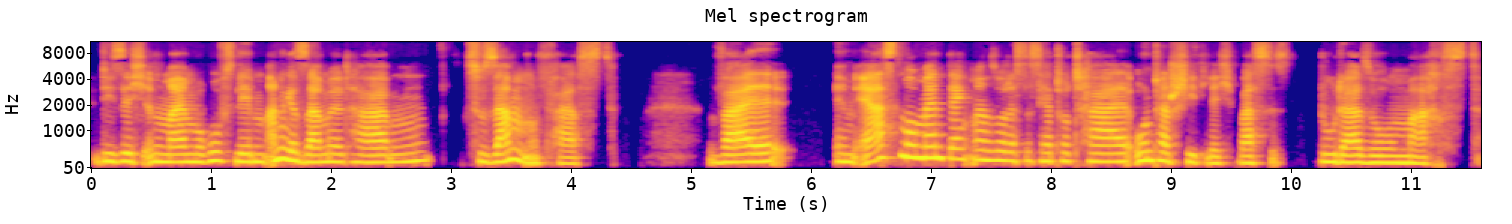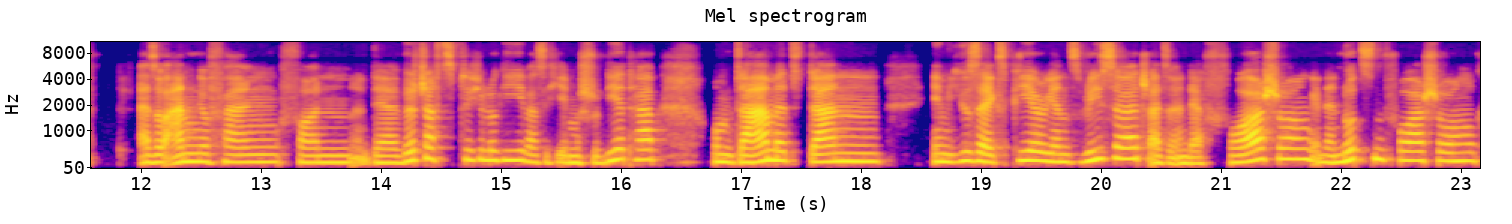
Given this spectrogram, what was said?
die sich in meinem Berufsleben angesammelt haben, zusammenfasst. Weil im ersten Moment denkt man so, das ist ja total unterschiedlich, was du da so machst. Also angefangen von der Wirtschaftspsychologie, was ich eben studiert habe, um damit dann im User Experience Research, also in der Forschung, in der Nutzenforschung,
